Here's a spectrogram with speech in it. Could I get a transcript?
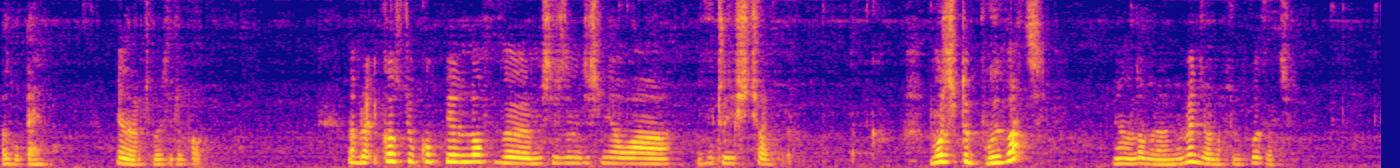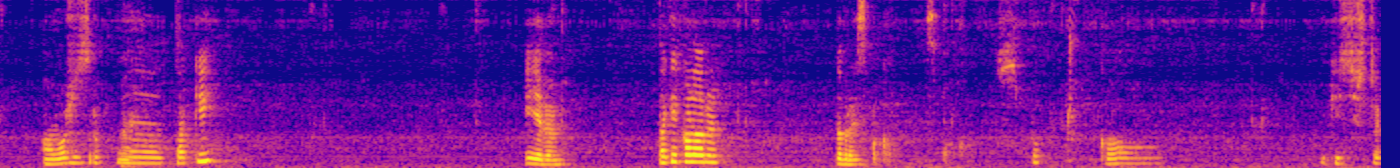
Albo M. Nie wiem, czy bardziej rockowy. Dobra, i kostium kąpielowy. Myślę, że będziesz miała dwuczęściowy. Tak. Możesz w tym pływać? Nie no dobra, nie będzie ona w tym pływać. O, może zróbmy taki? I nie wiem. Takie kolory? Dobra, jest spoko. Spoko. Spoczko. Jakieś jeszcze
